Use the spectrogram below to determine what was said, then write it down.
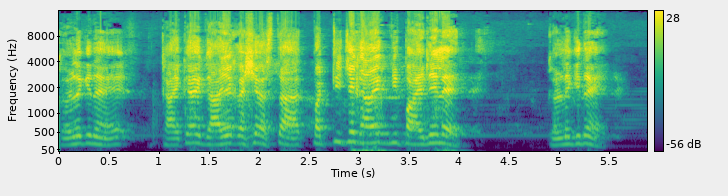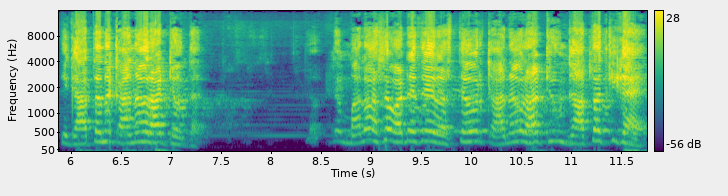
कळलं की नाही? काय काय गायक असे असतात. पट्टीचे गायक मी पाहिलेले आहेत. कळलं की नाही? ते गाताना कानावर हात ठेवतात. तर मला असं वाटायचं रस्त्यावर कानावर हात ठेवून गातात की काय?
